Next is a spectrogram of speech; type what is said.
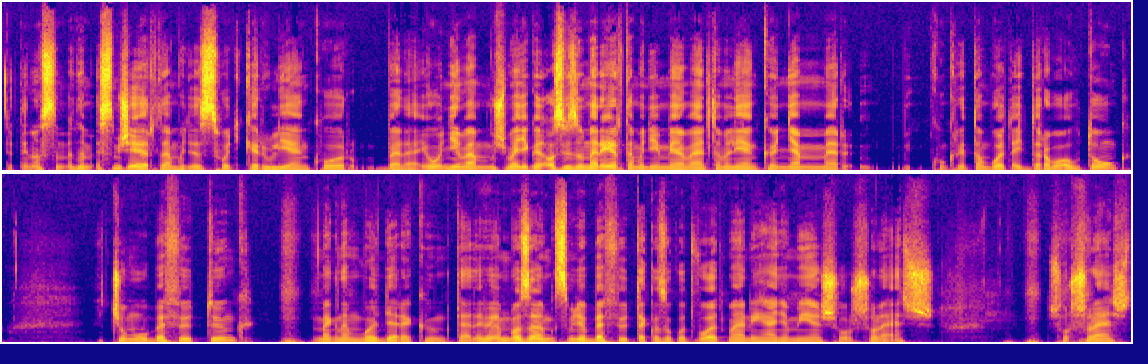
Tehát én azt nem, ezt nem is értem, hogy ez hogy kerül ilyenkor bele. Jó, nyilván most megyek, azt viszont már értem, hogy én miért váltam el ilyen könnyen, mert konkrétan volt egy darab autónk, egy csomó befőttünk, meg nem volt gyerekünk. Tehát az emlékszem, hogy a befőttek, azok ott volt már néhány, ami ilyen sorsolás sorsolás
